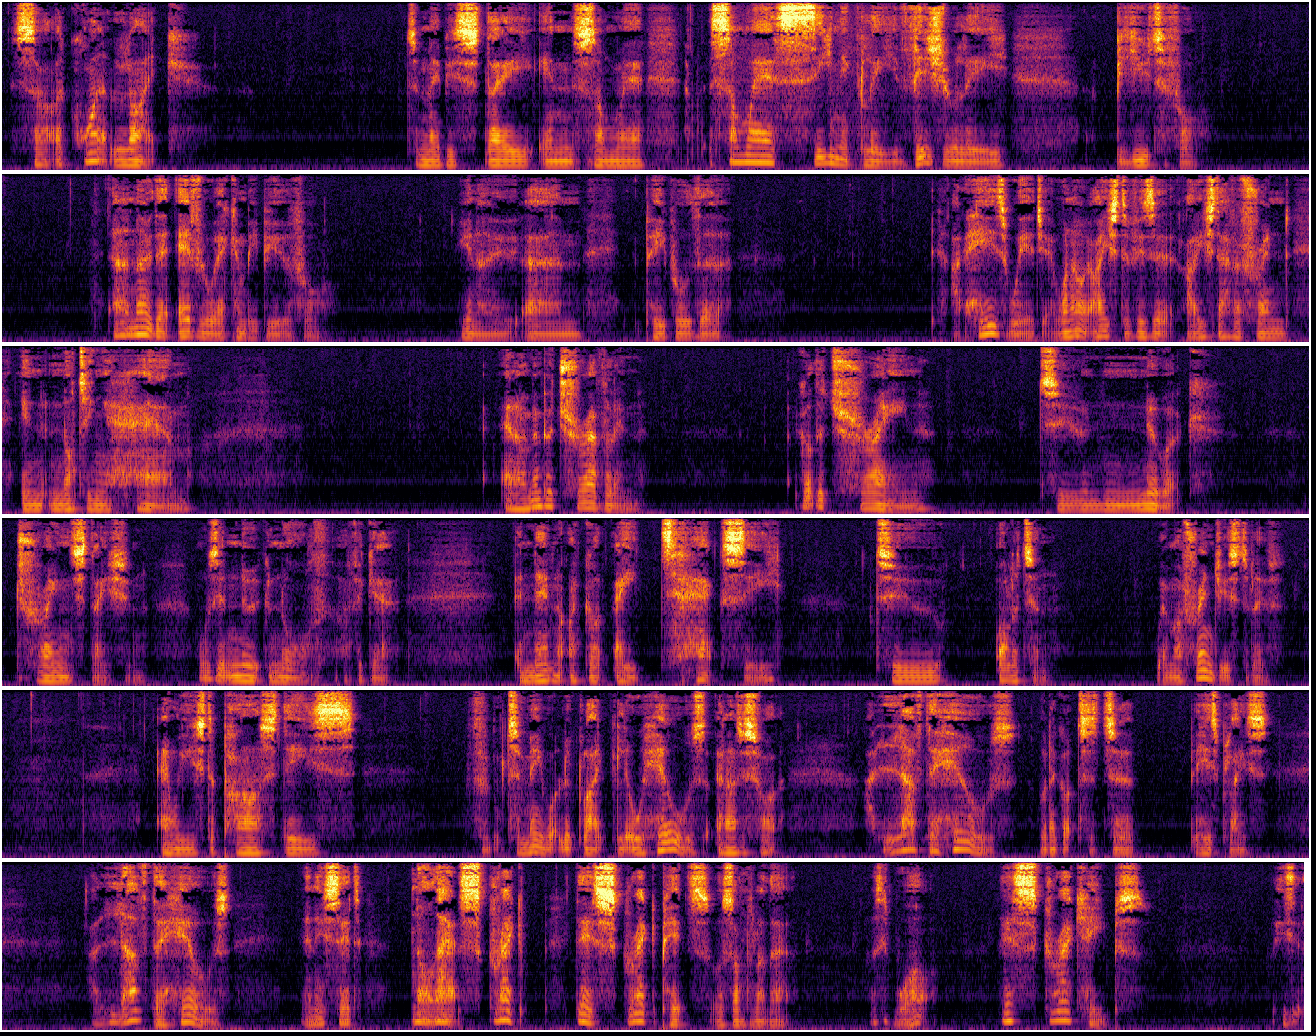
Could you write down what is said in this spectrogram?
So I quite like to maybe stay in somewhere somewhere scenically, visually beautiful. And I know that everywhere can be beautiful. You know, um, people that. Here's weird, yeah. When I, I used to visit, I used to have a friend in Nottingham. And I remember travelling. I got the train to Newark train station. Was it Newark North? I forget. And then I got a taxi to Ollerton, where my friend used to live. And we used to pass these, to me, what looked like little hills. And I just thought, I love the hills when I got to, to his place. I love the hills. And he said, No, that's scrag. There's scrag pits or something like that. I said, What? There's scrag heaps.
